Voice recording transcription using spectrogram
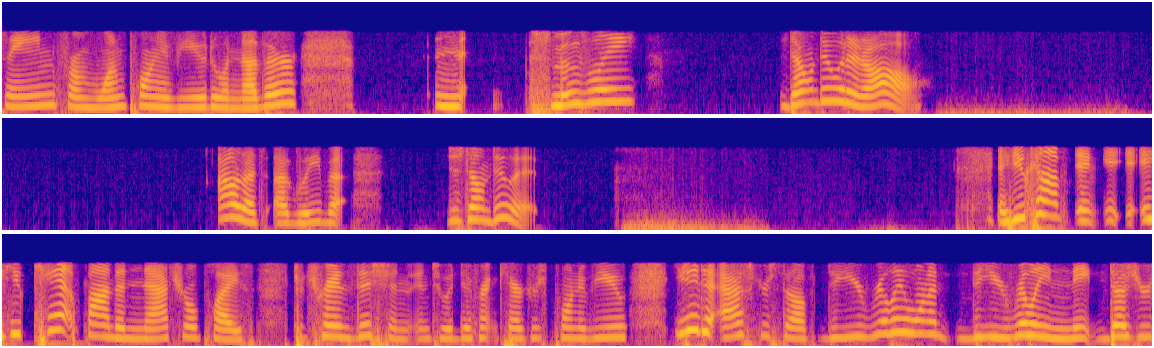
scene from one point of view to another n- smoothly, don't do it at all. Oh, that's ugly, but just don't do it. If you can't if you can't find a natural place to transition into a different character's point of view, you need to ask yourself, do you really want to do you really need does your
